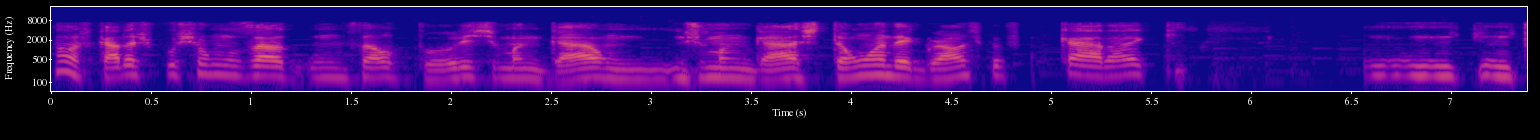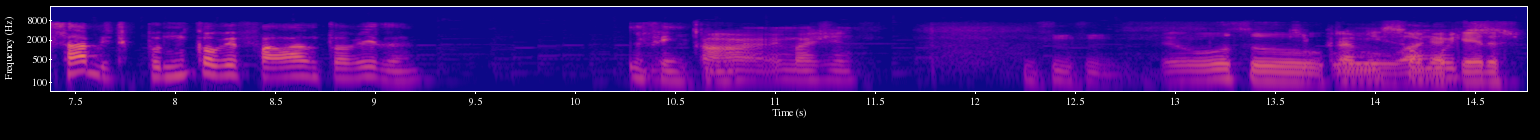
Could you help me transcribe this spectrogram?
Não, os caras puxam uns, uns autores de mangá, uns mangás tão underground que eu fico, n- sabe? Tipo, nunca ouvi falar na tua vida. Enfim. Ah, imagino. Eu ouço Que pra mim o são HQeiras.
